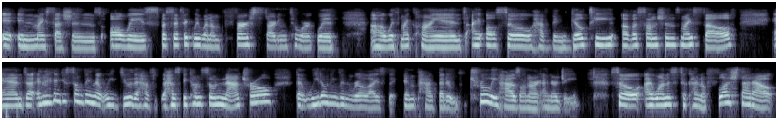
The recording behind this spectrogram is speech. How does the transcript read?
in, my sessions always specifically when i'm first starting to work with uh, with my clients. I also have been guilty of assumptions myself and uh, and i think it's something that we do that have has become so natural that we don't even realize the impact that it truly has on our energy. So i want us to kind of flush that out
